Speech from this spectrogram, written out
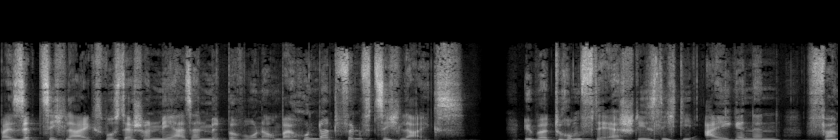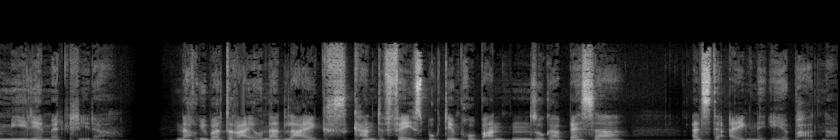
Bei 70 Likes wusste er schon mehr als ein Mitbewohner und bei 150 Likes übertrumpfte er schließlich die eigenen Familienmitglieder. Nach über 300 Likes kannte Facebook den Probanden sogar besser als der eigene Ehepartner.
